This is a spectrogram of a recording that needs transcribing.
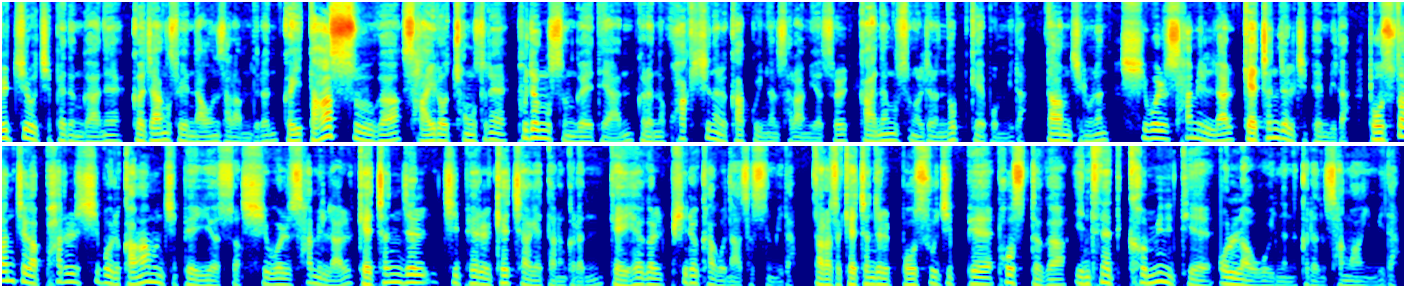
을지로 집회든 간에 그 장소에 나온 사람들은 거의 다수가 4.15 총선의 부정선거에 대한 그런 확신을 갖고 있는 사람이었을 가능성을 저는 높게 봅니다. 다음 질문은 10월 3일 날 개천절 집회입니다. 보수단체가 8월 15일 광화문 집회에 이어서 10월 3일 날 개천절 집회를 개최하겠다는 그런 계획을 피력하고 나섰습니다. 따라서 개천절 보수 집회 포스터가 인터넷 커뮤니티에 올라오고 있는 그런 상황입니다.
